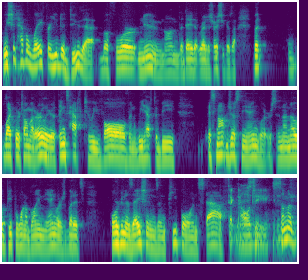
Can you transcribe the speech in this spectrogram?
we should have a way for you to do that before noon on the day that registration goes out. But like we were talking about earlier, things have to evolve, and we have to be. It's not just the anglers, and I know people want to blame the anglers, but it's organizations and people and staff. Technology some of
